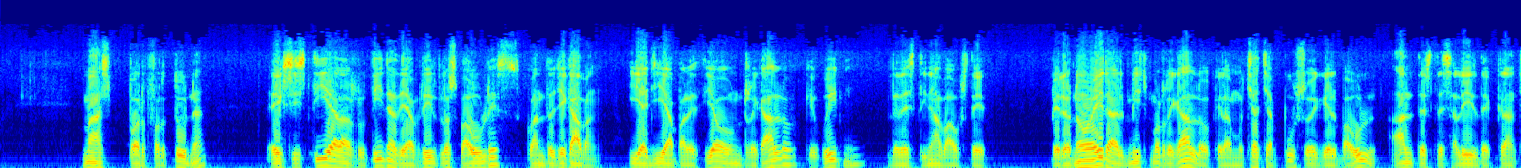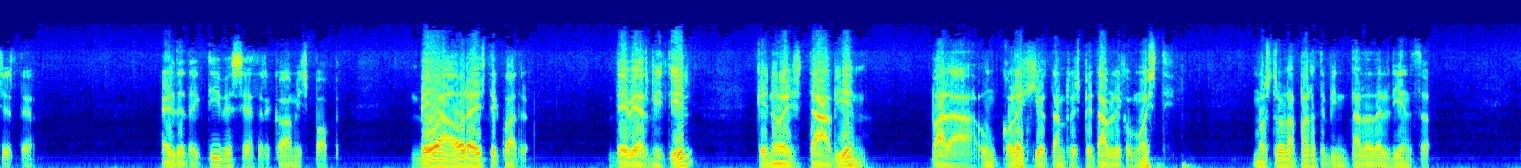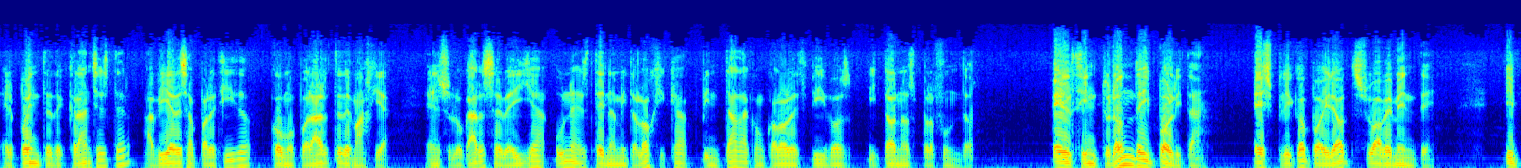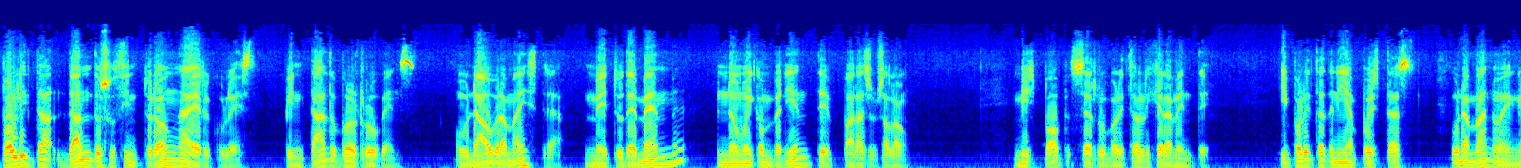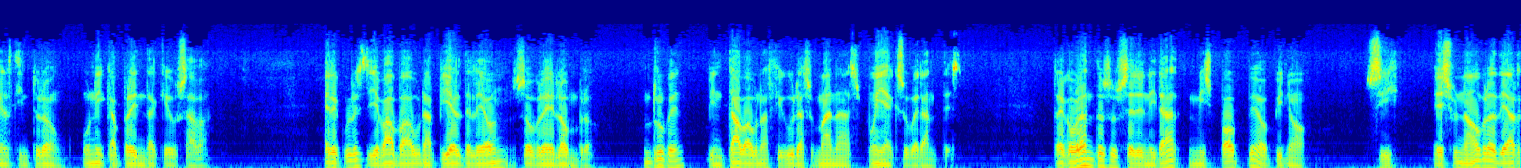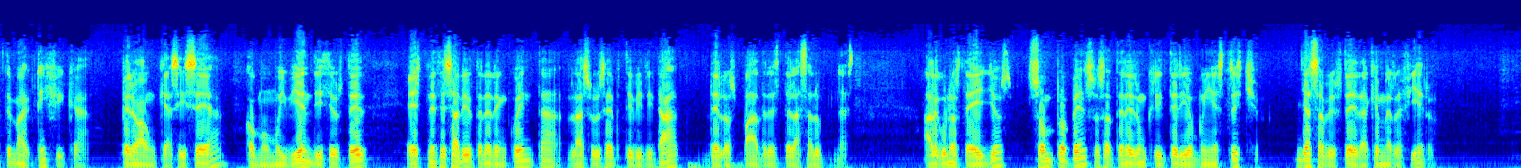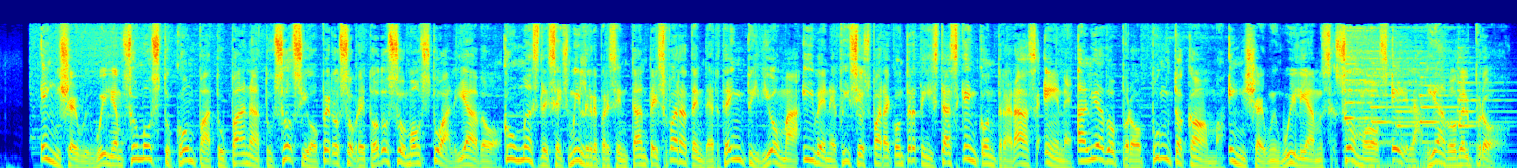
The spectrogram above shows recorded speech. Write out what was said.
Mas, por fortuna, Existía la rutina de abrir los baúles cuando llegaban, y allí apareció un regalo que Whitney le destinaba a usted. Pero no era el mismo regalo que la muchacha puso en el baúl antes de salir de Cranchester. El detective se acercó a Miss Pop. Vea ahora este cuadro. Debe admitir que no está bien para un colegio tan respetable como este. Mostró la parte pintada del lienzo. El puente de Cranchester había desaparecido como por arte de magia. En su lugar se veía una escena mitológica pintada con colores vivos y tonos profundos. El cinturón de Hipólita, explicó Poirot suavemente. Hipólita dando su cinturón a Hércules, pintado por Rubens. Una obra maestra, tout de même, no muy conveniente para su salón. Miss Pop se ruborizó ligeramente. Hipólita tenía puestas una mano en el cinturón, única prenda que usaba. Hércules llevaba una piel de león sobre el hombro. Rubén pintaba unas figuras humanas muy exuberantes. Recobrando su serenidad, Miss Pope opinó, sí, es una obra de arte magnífica, pero aunque así sea, como muy bien dice usted, es necesario tener en cuenta la susceptibilidad de los padres de las alumnas. Algunos de ellos son propensos a tener un criterio muy estrecho. Ya sabe usted a qué me refiero. En Sherwin Williams somos tu compa, tu pana, tu socio, pero sobre todo somos tu aliado, con más de 6.000 representantes para atenderte en tu idioma y beneficios para contratistas que encontrarás en aliadopro.com. En Sherwin Williams somos el aliado del PRO.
